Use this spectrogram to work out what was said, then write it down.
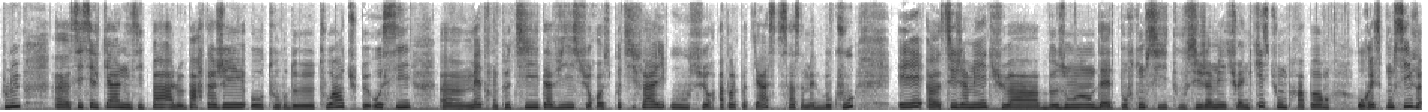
plu. Euh, si c'est le cas, n'hésite pas à le partager autour de toi. Tu peux aussi euh, mettre un petit avis sur Spotify ou sur Apple Podcast. Ça, ça m'aide beaucoup. Et euh, si jamais tu as besoin d'aide pour ton site ou si jamais tu as une question par rapport aux responsives,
